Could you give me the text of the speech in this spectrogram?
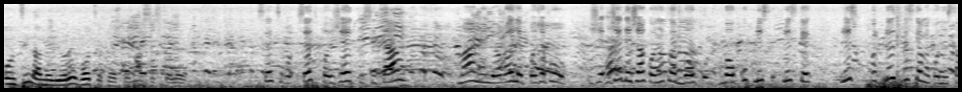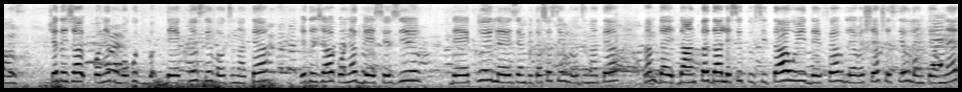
ont-ils amélioré votre performance scolaire Ce projet Toussita m'a amélioré le projet pour. J'ai déjà connaître beaucoup, beaucoup plus, plus, que, plus, plus, plus que mes connaissances. J'ai déjà connaître beaucoup d'écrire sur l'ordinateur. J'ai déjà connaître des saisir, d'écrire les invitations sur l'ordinateur, même d'entrer dans le site Toussita, oui, de faire des recherches sur l'internet,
